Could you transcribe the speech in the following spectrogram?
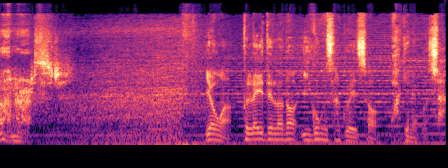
unearthed. 영화 블레이드 러너 2049에서 확인해 보자.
